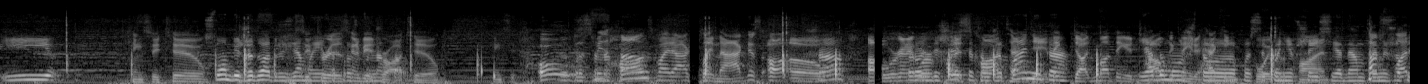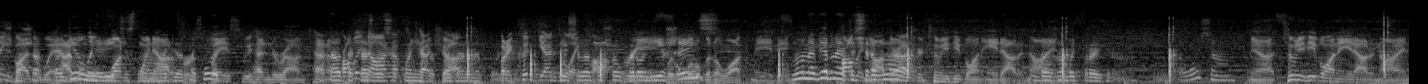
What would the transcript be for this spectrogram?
И... Слон бежит 2 друзья мои, это просто. too. King C- Oh, Это this просто means нокаут. Hans might actually play Magnus. Uh oh. Шах. Oh, we're gonna Король we're d6 it's это уже content. Do you паника. think Dudma, think you Я Tau, думаю, think you что hacking после boys коня with f6 я дам Tough sledding, промежуточный by the шаг way. по I'm делу. only Мне one видите, point слон out of идет first атакует. place. We head into round 10. А I'm так probably not оказывается enough to конь catch атакует up, данное поле. but I could get to Здесь like его top пошел король three with a little e6. bit of luck, maybe. Ну, наверное, это Probably все not. There равно are actually too many people on 8 out of 9. должно быть проиграно. 8. Yeah, too many people on 8 out of 9.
